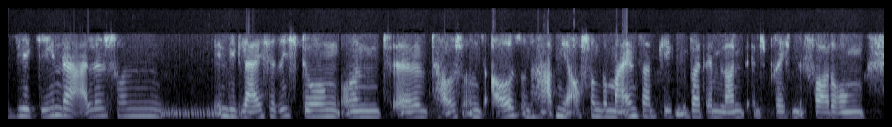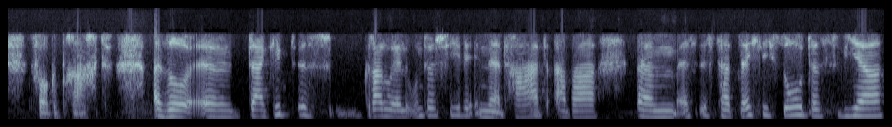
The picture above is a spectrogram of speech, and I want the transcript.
wir gehen da alle schon in die gleiche Richtung und äh, tauschen uns aus und haben ja auch schon gemeinsam gegenüber dem Land entsprechende Forderungen vorgebracht. Also äh, da gibt es graduelle Unterschiede in der Tat, aber ähm, es ist tatsächlich so, dass wir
